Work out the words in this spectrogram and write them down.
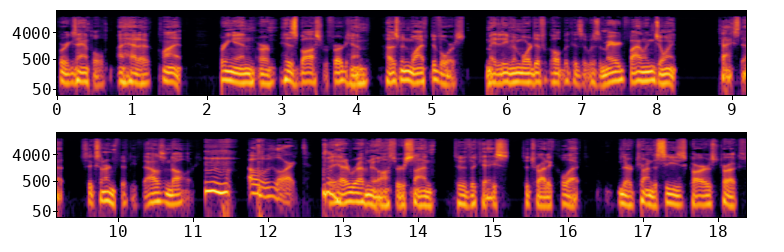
For example, I had a client bring in, or his boss referred him, husband wife divorced, made it even more difficult because it was a married filing joint tax debt, six hundred fifty thousand dollars. Oh Lord. They had a revenue officer assigned to the case to try to collect. They're trying to seize cars, trucks,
